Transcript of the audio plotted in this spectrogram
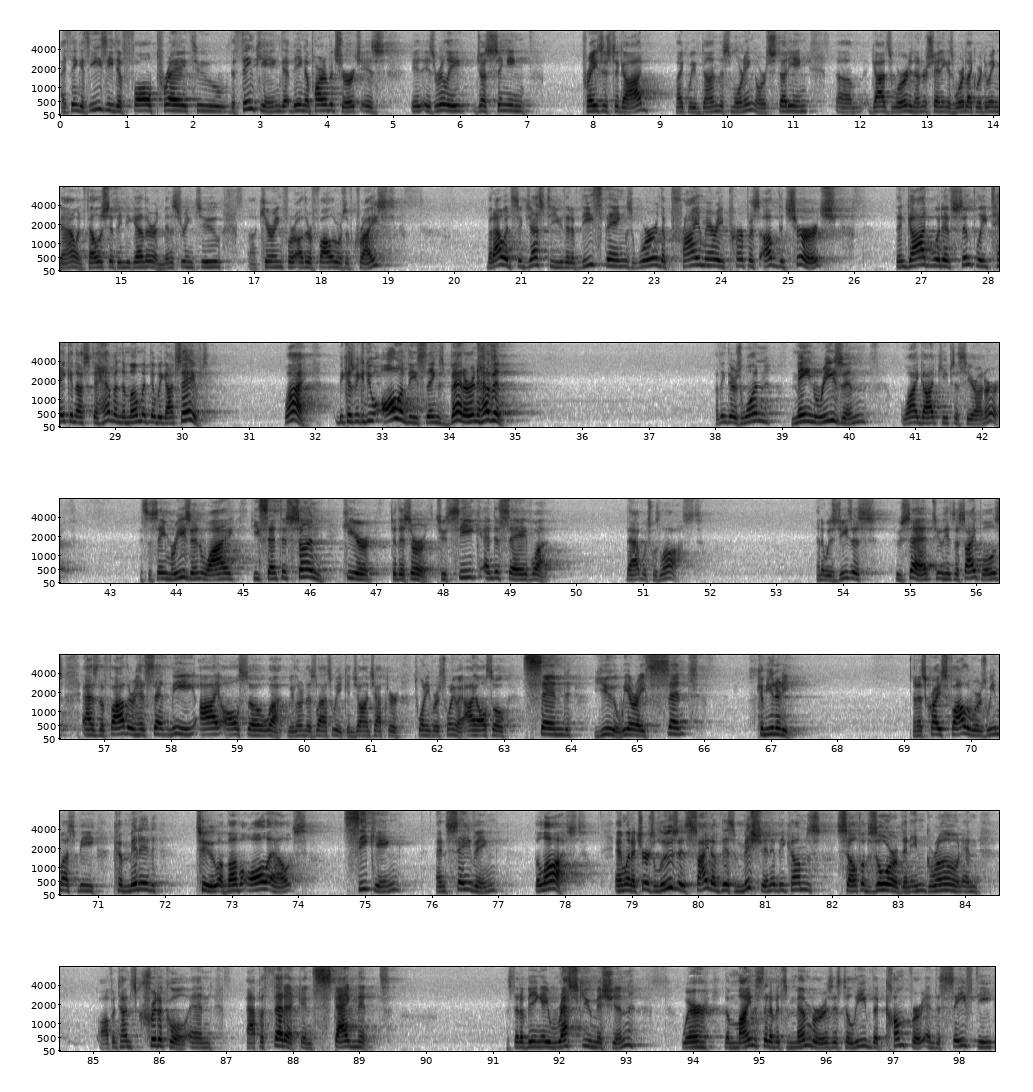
I think it's easy to fall prey to the thinking that being a part of a church is, is really just singing praises to God, like we've done this morning, or studying um, God's Word and understanding His Word, like we're doing now, and fellowshipping together and ministering to uh, caring for other followers of Christ. But I would suggest to you that if these things were the primary purpose of the church, then God would have simply taken us to heaven the moment that we got saved. Why? Because we can do all of these things better in heaven. I think there's one main reason why God keeps us here on earth. It's the same reason why He sent His Son here to this earth to seek and to save what? That which was lost. And it was Jesus who said to his disciples, As the Father has sent me, I also what? We learned this last week in John chapter 20, verse 21. I also send you. We are a sent community. And as Christ's followers, we must be committed to, above all else, seeking and saving the lost. And when a church loses sight of this mission, it becomes self absorbed and ingrown and oftentimes critical and apathetic and stagnant. Instead of being a rescue mission, where the mindset of its members is to leave the comfort and the safety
